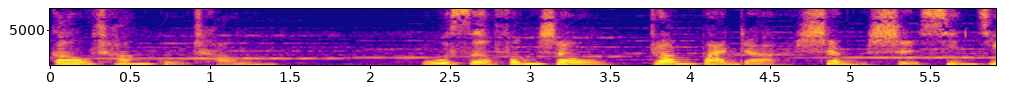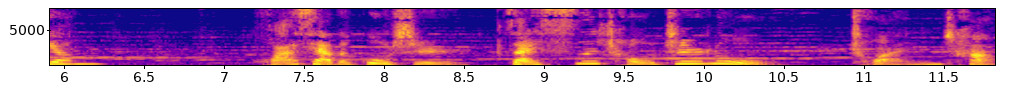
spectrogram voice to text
高昌古城，五色丰收装扮着盛世新疆。华夏的故事在丝绸之路传唱，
